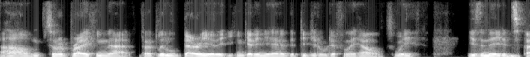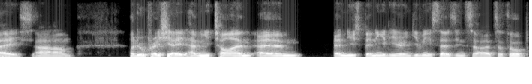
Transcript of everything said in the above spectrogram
um, sort of breaking that that little barrier that you can get in your head that digital definitely helps with is a needed mm-hmm. space. Um, i do appreciate having your time um, and you spending it here and giving us those insights. I thought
